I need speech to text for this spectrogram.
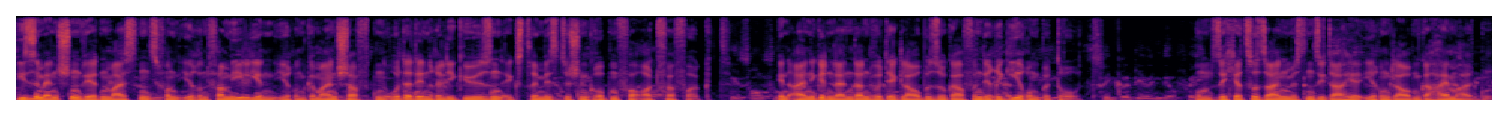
Diese Menschen werden meistens von ihren Familien, ihren Gemeinschaften oder den religiösen extremistischen Gruppen vor Ort verfolgt. In einigen Ländern wird ihr Glaube sogar von der Regierung bedroht. Um sicher zu sein, müssen sie daher ihren Glauben geheim halten,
